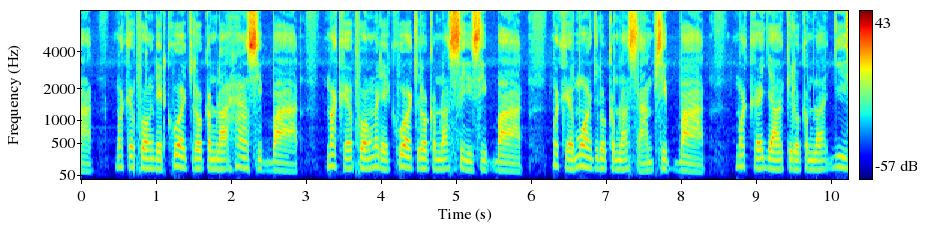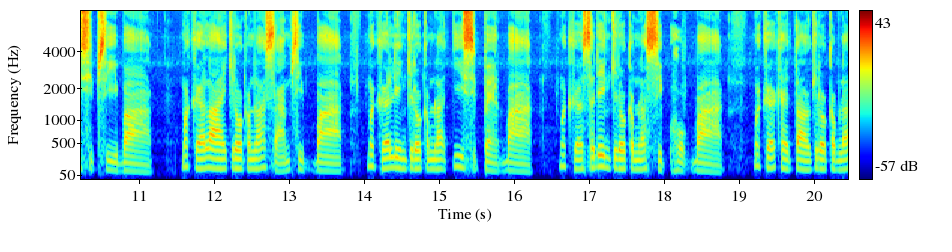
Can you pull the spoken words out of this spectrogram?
าท มะเขือพวงเด็ดขั้วกิโลกรัมละ 50 บาท มะเขือพวงไม่เด็ดขั้วกิโลกรัมละ 40 บาท มะเขือม่วงกิโลกรัมละ 30 บาท มะเขือยาวกิโลกรัมละ 24 บาท มะเขือลายกิโลกรัมละ 30 บาท มะเขือลิงกิโลกรัมละ 28 บาท มะเขือสดิ้งกิโลกรัมละ 16 บาท มะเขือไข่เต่ากิโลกรัมละ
